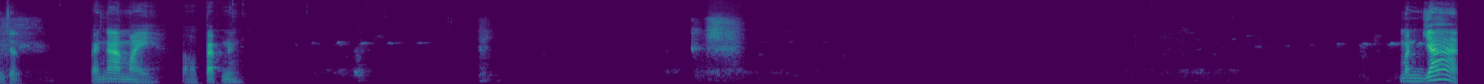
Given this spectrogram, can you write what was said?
กูจะไปหน้าใหม่รอแป๊บหนึ่งมันยาก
